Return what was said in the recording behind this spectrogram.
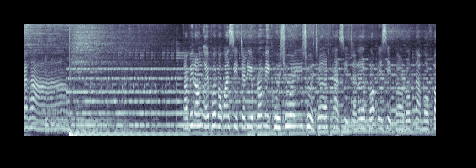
นะคะ ค่ะพี่น้องเอ๋ยพิ่นบอกว่าสิทธิ์จะดีเพราะมีครูช่วยช่วยเชิดค่ะสิทธิ์จะเลิศเพราะมีสิทธิ์เคารพนำอบไป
